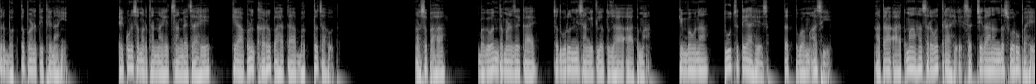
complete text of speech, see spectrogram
तर भक्तपण तिथे नाही. एकूण समर्थांना हेच सांगायचं आहे की आपण खरं पाहता भक्तच आहोत. असं पहा भगवंत म्हणजे काय? सद्गुरूंनी सांगितलं तुझा आत्मा. किंबहुना तूच ते आहेस तत्वम असी. आता आत्मा हा सर्वत्र आहे सच्चिदानंद स्वरूप आहे.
